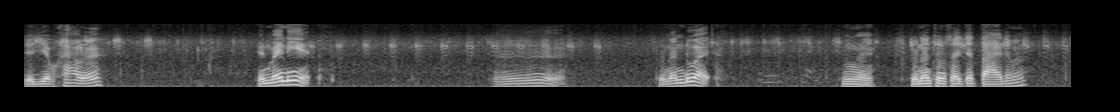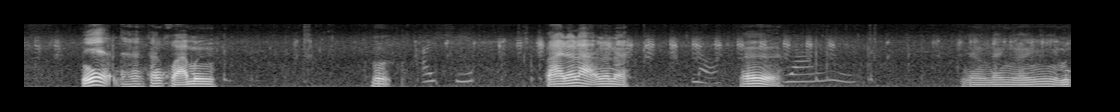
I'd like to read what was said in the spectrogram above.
อย่าเหยียบข้าวนะ เห็นไหมนี่ เออ ตัวนั้นด้วยยังไง ตัวนั้นสงสัยจะตายแล้วมั้งนี่ทางขวามือไอชิปตายแล้วล่ะนั่นน่ะเหรอเออ ยังยังได้ไง มัน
